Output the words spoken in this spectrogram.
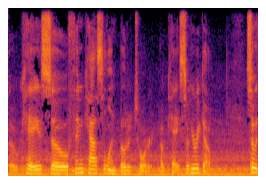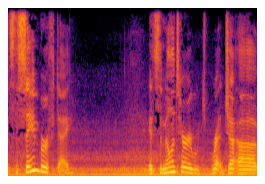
okay, so Fincastle and Botetourt. Okay, so here we go. So it's the same birthday. It's the military uh,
